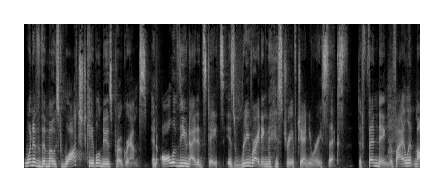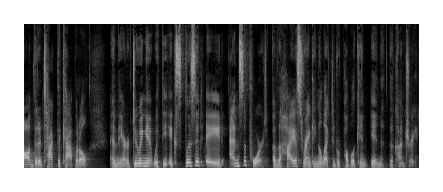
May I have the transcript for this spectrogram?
One of the most watched cable news programs in all of the United States is rewriting the history of January 6th, defending the violent mob that attacked the Capitol, and they are doing it with the explicit aid and support of the highest ranking elected Republican in the country.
